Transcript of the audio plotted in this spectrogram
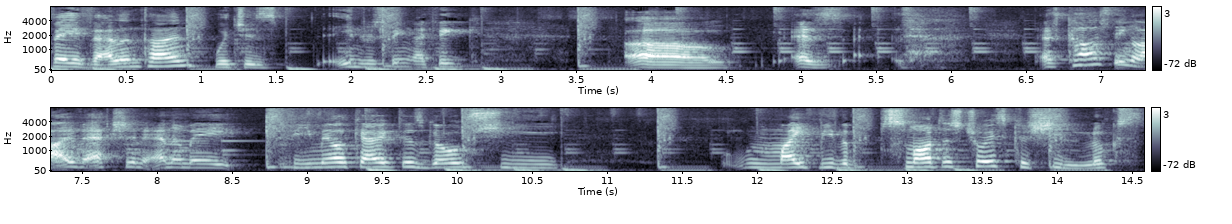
Faye Valentine, which is interesting. I think uh, as as casting live action anime female characters go, she might be the smartest choice because she looks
